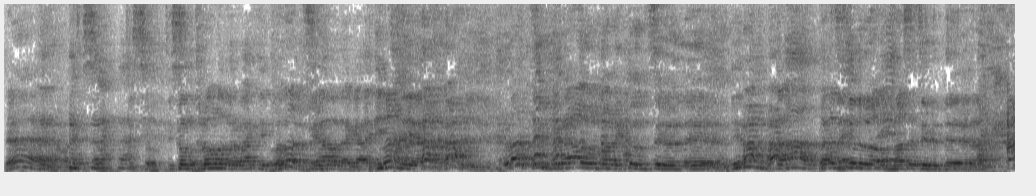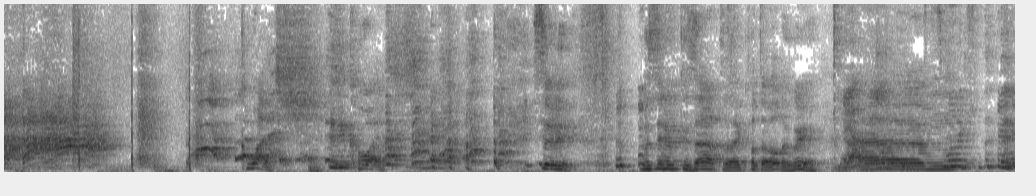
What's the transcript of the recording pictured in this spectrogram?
Ja, maar het is zo. Het is zo. Het is zo. Controle verwacht ik van Wat? de vrouw, dat ga ik niet hebben. Laat die vrouwen maar controleren. Inderdaad. Dat weet zullen we wel masturberen. Quatsch. Quatsch. Sorry. Moest er even uit, ik vond dat wel een goeie. Ja, Ehm, Smooth. Smooth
